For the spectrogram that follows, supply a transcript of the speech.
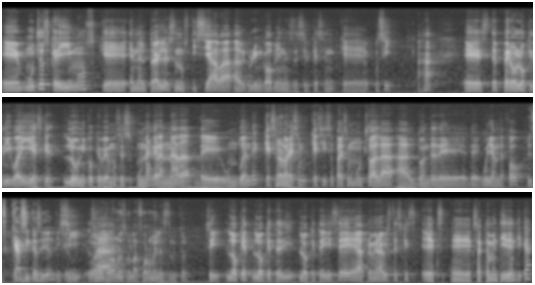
eh, muchos creímos que en el tráiler se noticiaba al Green Goblin, es decir, que, se- que pues sí, ajá. Este, pero lo que digo ahí es que lo único que vemos es una granada de un duende que se Claro. parece, que sí se parece mucho a la- al duende de, de William Dafoe. Es casi, casi idéntico. Sí, bueno, sea- por lo menos por la forma y la estructura. Sí, lo que, lo que, te, di- lo que te dice a primera vista es que es ex- eh, exactamente idéntica,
